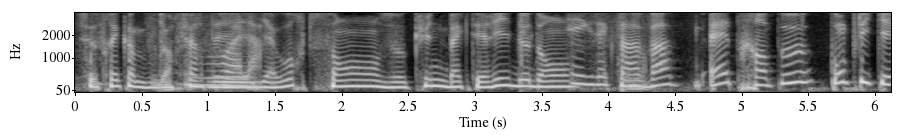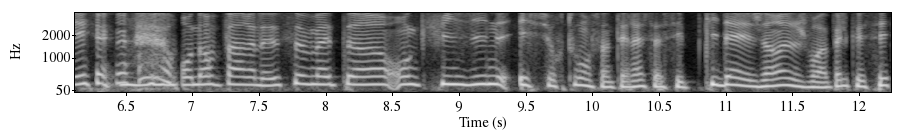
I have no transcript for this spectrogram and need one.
Ce serait comme vouloir faire Voilà. des yaourts sans aucune bactérie dedans. Exactement. Ça va être un peu compliqué. On en parle ce matin. Matin, on cuisine et surtout on s'intéresse à ces petits déj. Hein. Je vous rappelle que c'est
